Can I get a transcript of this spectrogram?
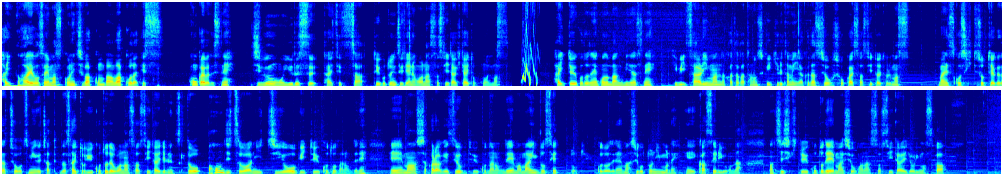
はい、おはようございます。こんにちは、こんばんは、コーダイです。今回はですね、自分を許す大切さということについてお話しさせていただきたいと思います。はい、ということで、ね、この番組ではですね、日々サラリーマンの方が楽しく生きるために役立つ情報を紹介させていただいております。前に少し来てちょっと役立つ情報を積み上げちゃってくださいということでお話しさせていただいてるんですけど、まあ、本日は日曜日ということなのでね、えー、まあ明日から月曜日ということなので、まあマインドセットということでね、まあ仕事にもね、活かせるような、まあ、知識ということで毎週お話しさせていただいておりますが、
